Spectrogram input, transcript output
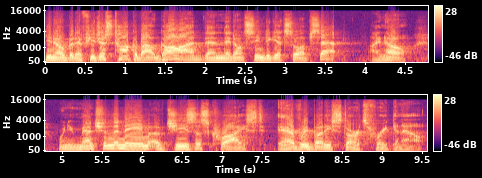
you know, but if you just talk about God, then they don't seem to get so upset. I know. When you mention the name of Jesus Christ, everybody starts freaking out.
